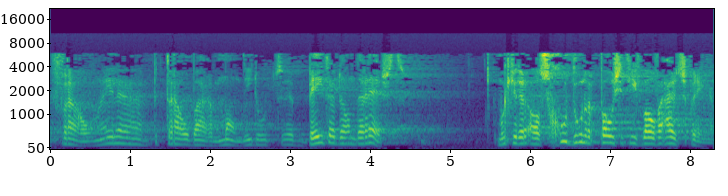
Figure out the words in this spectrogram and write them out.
vrouw, een hele betrouwbare man. Die doet uh, beter dan de rest moet je er als goeddoener positief bovenuit springen.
